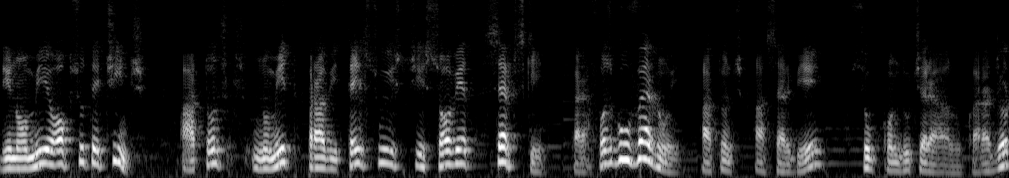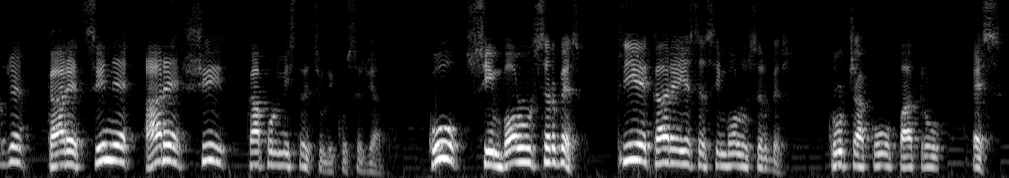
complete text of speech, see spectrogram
din 1805, atunci numit Pravitelstvuiski Soviet Serbski, care a fost guvernul atunci a Serbiei, sub conducerea lui Karageorge, care ține, are și capul mistrețului cu săgeată, cu simbolul sărbesc. Știe care este simbolul sărbesc. Crucea cu 4 S.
